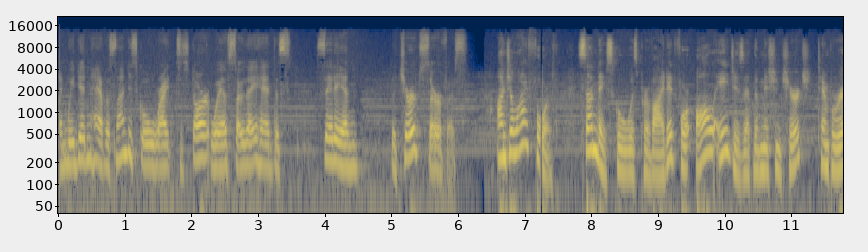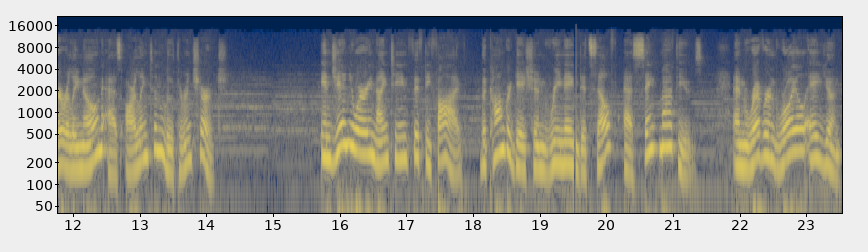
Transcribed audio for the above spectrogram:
and we didn't have a Sunday school right to start with, so they had to sit in the church service. On July 4th, Sunday school was provided for all ages at the Mission Church, temporarily known as Arlington Lutheran Church. In January 1955, the congregation renamed itself as St. Matthew's, and Reverend Royal A. Yunt,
